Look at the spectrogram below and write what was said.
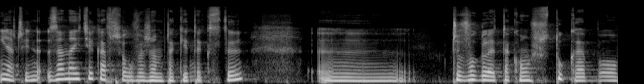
inaczej, za najciekawsze uważam takie teksty, czy w ogóle taką sztukę, bo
